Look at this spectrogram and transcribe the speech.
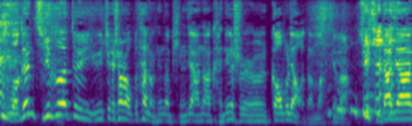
我跟菊哥对于这个杀手不太冷静的评价，那肯定是高不了的嘛，对吧？具体大家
